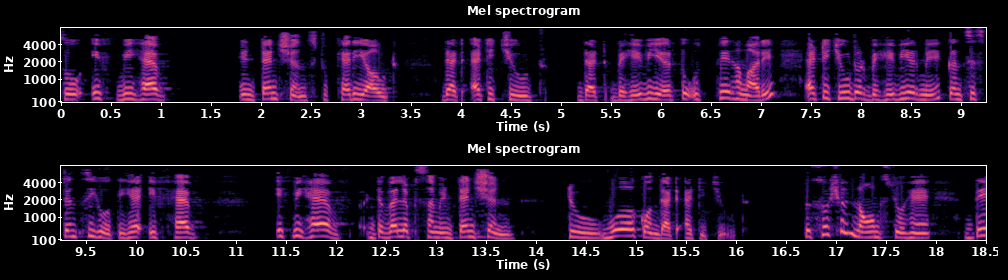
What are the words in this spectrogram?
so if we have intentions to carry out that ایٹیچیوڈ تو پھر ہمارے ایٹیچیوڈ اور بہیویئر میں کنسٹینسی ہوتی ہے سوشل نارمس جو ہے they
